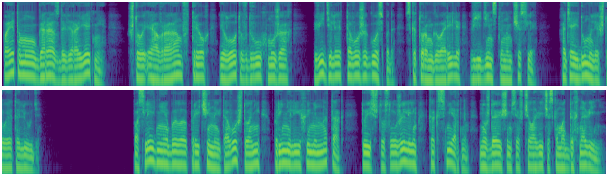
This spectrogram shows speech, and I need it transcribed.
Поэтому гораздо вероятнее, что и Авраам в трех, и Лот в двух мужах видели того же Господа, с которым говорили в единственном числе, хотя и думали, что это люди. Последнее было причиной того, что они приняли их именно так – то есть что служили им как смертным, нуждающимся в человеческом отдохновении.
